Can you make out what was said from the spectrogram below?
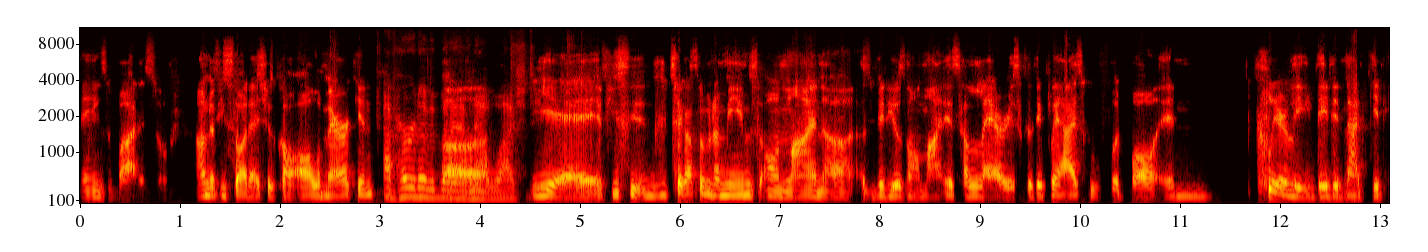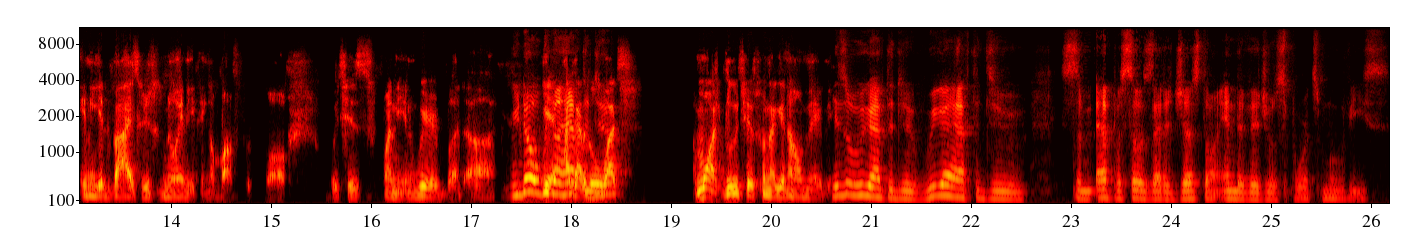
things about it. So I don't know if you saw that show's called All American. I've heard of it, but I have Uh, not watched it. Yeah, if you see check out some of the memes online, uh videos online, it's hilarious because they play high school football and clearly they did not get any advisors who know anything about football, which is funny and weird. But uh, You know we're yeah, I have gotta to go do? watch. I'm gonna watch Blue Chips when I get home, maybe. Here's what we're gonna have to do. We're gonna have to do some episodes that are just on individual sports movies.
